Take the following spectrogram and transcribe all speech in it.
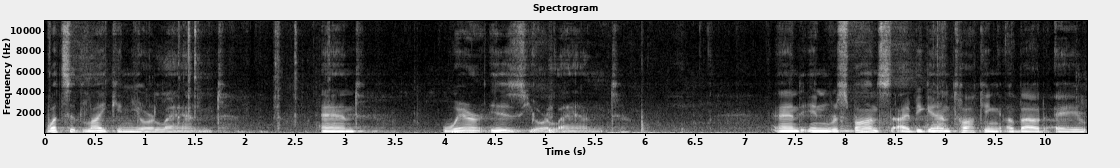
What's it like in your land? And where is your land? And in response, I began talking about a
